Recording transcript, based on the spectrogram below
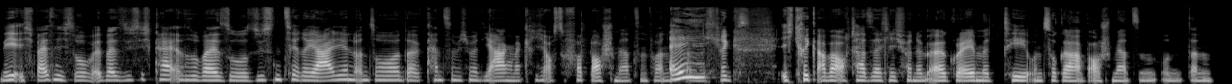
Nee, ich weiß nicht, so bei Süßigkeiten, so bei so süßen Cerealien und so, da kannst du mich mit jagen, da kriege ich auch sofort Bauchschmerzen von. Also ich krieg, ich krieg aber auch tatsächlich von dem Earl Grey mit Tee und Zucker Bauchschmerzen und dann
